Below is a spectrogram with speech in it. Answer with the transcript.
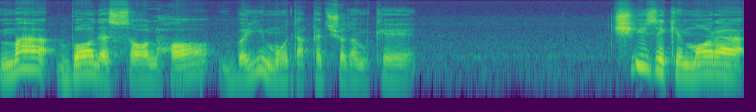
ما بعد از سالها به این معتقد شدم که چیزی که ما را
